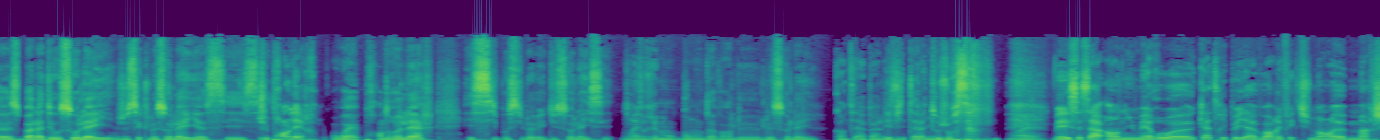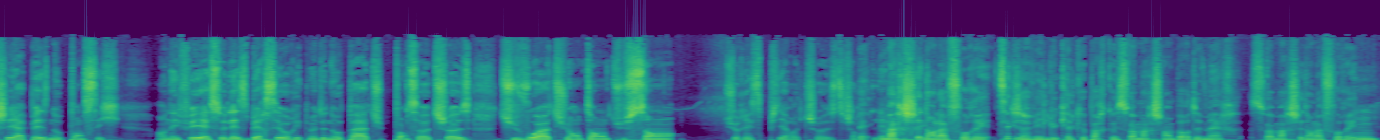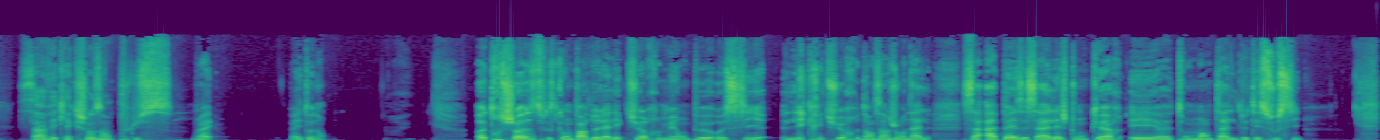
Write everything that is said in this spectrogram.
Euh, se balader au soleil, je sais que le soleil, euh, c'est Tu prends l'air. ouais prendre l'air et si possible avec du soleil, c'est Ouais. vraiment bon d'avoir le, le soleil. Quand tu es à Paris, c'est pas toujours ça. Ouais. Mais c'est ça, en numéro euh, 4, il peut y avoir effectivement euh, marcher apaise nos pensées. En effet, elle se laisse bercer au rythme de nos pas, tu penses à autre chose, tu vois, tu entends, tu sens, tu respires autre chose. Genre marcher frais. dans la forêt. Tu sais que j'avais lu quelque part que soit marcher en bord de mer, soit marcher dans la forêt, Mm, ça avait quelque chose en plus. Étonnant. Autre chose, parce qu'on parle de la lecture, mais on peut aussi l'écriture dans un journal. Ça apaise et ça allège ton cœur et euh, ton mental de tes soucis.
